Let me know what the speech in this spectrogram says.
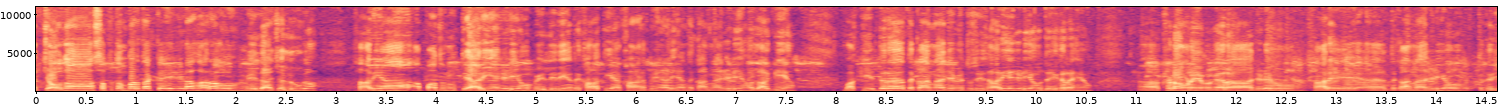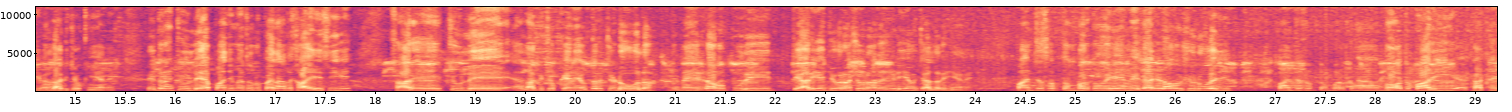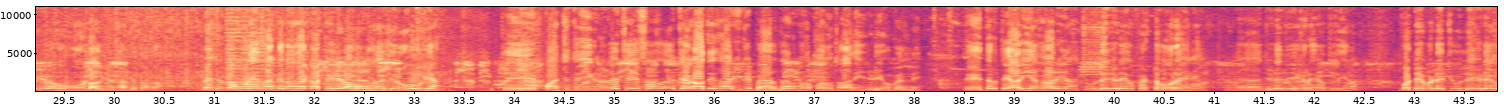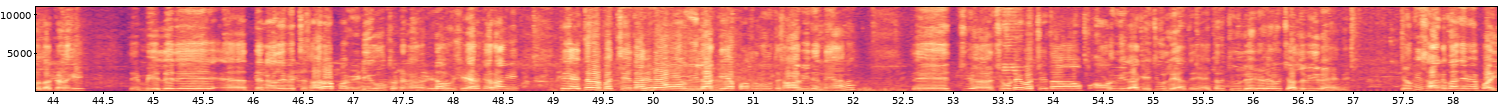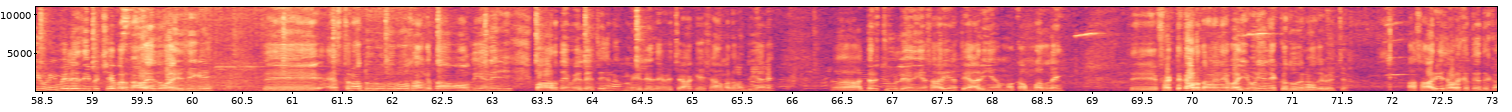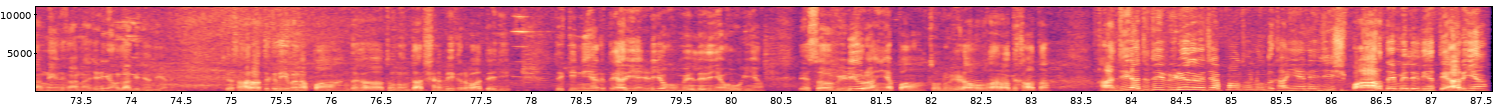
ਅ, 14 ਸਤੰਬਰ ਤੱਕ ਇਹ ਜਿਹੜਾ ਸਾਰਾ ਉਹ ਮੇਲਾ ਚੱਲੂਗਾ। ਸਾਰੀਆਂ ਆਪਾਂ ਤੁਹਾਨੂੰ ਤਿਆਰੀਆਂ ਜਿਹੜੀਆਂ ਉਹ ਮੇਲੇ ਦੀਆਂ ਦਿਖਾਤੀਆਂ, ਖਾਣ ਪੀਣ ਵਾਲੀਆਂ ਦੁਕਾਨਾਂ ਜਿਹੜੀਆਂ ਉਹ ਲੱਗ ਗਈਆਂ। ਬਾਕੀ ਇੱਧਰ ਦੁਕਾਨਾਂ ਜਿਵੇਂ ਤੁਸੀਂ ਸਾਰੀਆਂ ਜਿਹੜੀਆਂ ਉਹ ਦੇਖ ਰਹੇ ਹੋ ਖਿਡੌਣੇ ਵਗੈਰਾ ਜਿਹੜੇ ਉਹ ਸਾਰੇ ਦੁਕਾਨਾਂ ਜਿਹੜੀਆਂ ਉਹ ਤਕਰੀਬਨ ਲੱਗ ਚੁੱਕੀਆਂ ਨੇ। ਇਧਰੋਂ ਝੂਲੇ ਆਪਾਂ ਜਿਵੇਂ ਤੁਹਾਨੂੰ ਪਹਿਲਾਂ ਦਿਖਾਏ ਸੀਗੇ, ਸਾਰੇ ਝੂਲੇ ਲੱਗ ਚੁੱਕੇ ਨੇ। ਉਧਰ ਚੰਡੋਲ ਜਿਵੇਂ ਜਿਹੜਾ ਉਹ ਪੂਰੀ ਤਿਆਰੀਆਂ ਜੋਰਾਂ ਸ਼ੋਰਾਂ ਤੇ ਜਿਹੜੀਆਂ ਉਹ ਚੱਲ ਰਹੀਆਂ ਨੇ। 5 ਸਤੰਬਰ ਤੋਂ ਇਹ ਮੇਲਾ ਜਿਹੜਾ ਉਹ ਸ਼ੁਰੂ ਹੈ ਜੀ। 5 ਸਤੰਬਰ ਤੋਂ ਬਹੁਤ ਭਾਰੀ ਇਕੱਠ ਜਿਹੜਾ ਉਹ ਹੋਣ ਲੱਗ ਜੂ ਸੰਗਤਾਂ ਦਾ। ਵੈਸੇ ਤਾਂ ਹੁਣੇ ਸੰਗਤਾਂ ਦਾ ਇਕੱਠ ਜਿਹੜਾ ਉਹ ਹੋਣਾ ਸ਼ੁਰੂ ਹੋ ਗਿਆ ਤੇ 5 ਤਰੀਕ ਨੂੰ ਤਾਂ ਇੱਥੇ ਇਸ ਜਗ੍ਹਾ ਤੇ ਸਾਰੀ ਤੇ ਪੈਰ ਧਰਨ ਨੂੰ ਆਪਾਂ ਨੂੰ ਥਾਂ ਨਹੀਂ ਜਿਹੜੀ ਉਹ ਮਿਲਣੀ। ਤੇ ਇੱਧਰ ਤਿਆਰੀਆਂ ਸਾਰੀਆਂ, ਝੂਲੇ ਜਿਹੜੇ ਉਹ ਫਿੱਟ ਹੋ ਰਹੇ ਨੇ ਜਿਹੜੇ ਦੇਖ ਰਹੇ ਹੋ ਤੁਸੀਂ ਨਾ ਵੱਡੇ ਵੱਡੇ ਝੂਲੇ ਜਿਹੜੇ ਉਹ ਲੱਗਣਗੇ। ਤੇ ਮੇਲੇ ਦੇ ਦਿਨਾਂ ਦੇ ਵਿੱਚ ਸਾਰਾ ਆਪਾਂ ਵੀਡੀਓ ਤੁਹਾਡੇ ਨਾਲ ਜਿਹੜਾ ਉਹ ਸ਼ੇਅਰ ਕਰਾਂਗੇ। ਤੇ ਇੱਧਰ ਬੱਚੇ ਤਾਂ ਜਿਹੜੇ ਆਉਣ ਵੀ ਲੱਗੇ ਆਪਾਂ ਤੁਹਾਨੂੰ ਦਿਖਾ ਵੀ ਦਿੰਨੇ ਆ ਹਨਾ ਤੇ ਚ- ਅਹ ਛੋਟੇ ਬੱਚੇ ਤਾਂ ਆਉਣ ਵੀ ਲੱਗੇ ਝੂਲਿਆਂ ਤੇ। ਇੱਧਰ ਝੂਲੇ ਜਿਹੜੇ ਉਹ ਚੱਲ ਵੀ ਰਹੇ ਨੇ। ਕਿਉਂਕਿ ਸੰਗਤਾਂ ਜਿਵੇਂ ਬਾਈ ਹੁਣੀ ਮਿਲੇ ਸੀ ਪਿੱਛੇ ਬਰਨਾਲੇ ਤੋਂ ਆਏ ਸੀਗੇ। ਤੇ ਇਸ ਤਰ੍ਹਾਂ ਦੂਰੋਂ ਦੂਰੋਂ ਸੰਗਤਾਂ ਆਉਂਦੀਆਂ ਨੇ ਜੀ, ਛਪਾਰ ਦੇ ਮੇਲੇ ਤੇ, ਹਨਾ? ਮੇਲੇ ਦੇ ਵਿੱਚ ਆ ਕੇ ਸ਼ਾਮਲ ਹੁੰਦੀਆਂ ਨੇ। ਅਦਰ ਇੱਧਰ ਝੂਲਿਆਂ ਦੀਆਂ ਸਾਰੀਆਂ ਤਿਆਰੀਆਂ ਮੁਕੰਮਲ ਨੇ ਤੇ ਫਿੱਟ ਕਰ ਦੇਣੇ ਨੇ ਬਾਈ ਹੁਣੀਆਂ ਨੇ ਇੱਕ ਦੋ ਦਿਨਾਂ ਦੇ ਵਿੱਚ। ਆ ਸਾਰੀ ਸੜਕ ਤੇ ਦੁਕਾਨੀ ਦੁਕਾਨਾਂ ਜਿਹੜੀਆਂ ਉਹ ਲੱਗ ਜਾਂਦੀਆਂ ਨੇ। ਤੇ ਸਾਰਾ ਤਕਰੀਬਨ ਆਪਾਂ ਦਿਖਾ- ਤੁਹਾਨੂੰ ਦਰਸ਼ਨ ਵੀ ਕਰਵਾਤੇ ਜੀ। ਤੇ ਕਿੰਨੀਆਂ ਕੁ ਤਿਆਰੀਆਂ ਜਿਹੜੀਆਂ ਉਹ ਮੇਲੇ ਦੀਆਂ ਹੋ ਗਈਆਂ। ਇਸ ਵੀਡੀਓ ਰਾਹੀਂ ਆਪਾਂ ਤੁਹਾਨੂੰ ਜਿਹੜਾ ਉਹ ਸਾਰਾ ਦਿਖਾਤਾ। ਹਾਂਜੀ, ਅੱਜ ਦੀ ਵੀਡੀਓ ਦੇ ਵਿੱਚ ਆਪਾਂ ਤੁਹਾਨੂੰ ਦਿਖਾਈਆਂ ਨੇ ਜੀ, ਛਪਾਰ ਦੇ ਮੇਲੇ ਦੀਆਂ ਤਿਆਰੀਆਂ।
